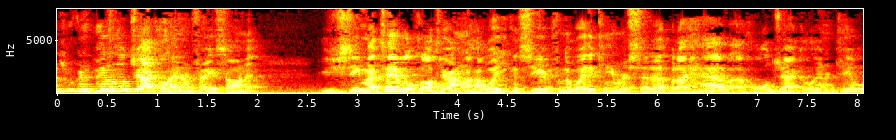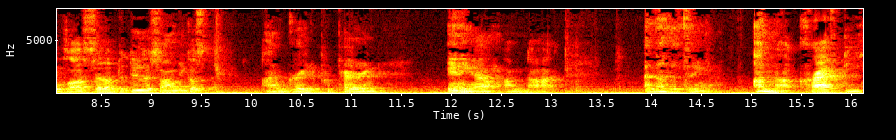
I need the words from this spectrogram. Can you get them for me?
is we're gonna paint a little jack-o'-lantern face on it. You see my tablecloth here. I don't know how well you can see it from the way the camera's set up, but I have a whole jack-o'-lantern tablecloth set up to do this on because I'm great at preparing. Anyhow, I'm not. Another thing, I'm not crafty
